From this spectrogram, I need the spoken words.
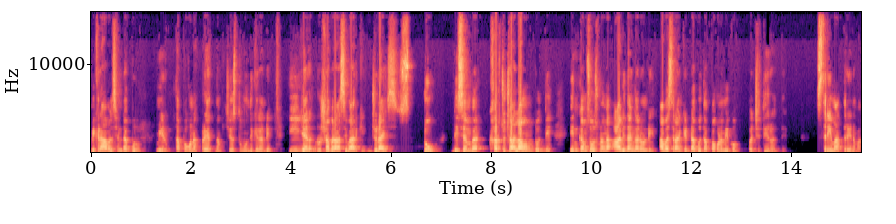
మీకు రావాల్సిన డబ్బులు మీరు తప్పకుండా ప్రయత్నం చేస్తూ ముందుకెళ్ళండి. ఈ ఇయర్ వృషభ రాశి వారికి జూలై టు డిసెంబర్ ఖర్చు చాలా ఉంటుంది. ఇన్కమ్ సోర్స్ కూడా ఆ విధంగా నుండి అవసరానికి డబ్బు తప్పకుండా మీకు వచ్చి తీరుద్ది. శ్రీమాత్రేనమా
